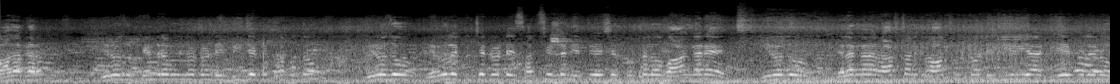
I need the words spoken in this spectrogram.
బాధాకరం. ఈరోజు కేంద్రంలో ఉన్నటువంటి బీజేపీ ప్రభుత్వం ఈరోజు ఎరువులకు ఇచ్చేటువంటి సబ్సిడీలను ఎత్తివేసే కుట్రలో భాగంగానే ఈరోజు తెలంగాణ రాష్ట్రానికి రావాల్సినటువంటి యూరియా డిఏపీలను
